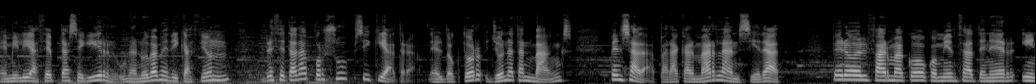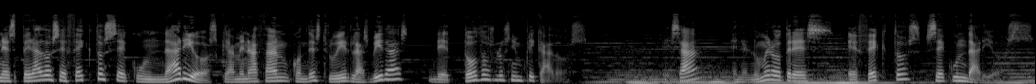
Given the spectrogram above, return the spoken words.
Emily acepta seguir una nueva medicación recetada por su psiquiatra, el doctor Jonathan Banks, pensada para calmar la ansiedad. Pero el fármaco comienza a tener inesperados efectos secundarios que amenazan con destruir las vidas de todos los implicados. Esa en el número 3, efectos secundarios.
